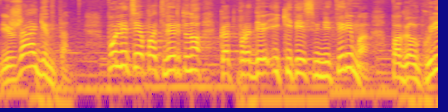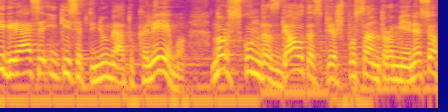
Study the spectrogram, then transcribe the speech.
išžaginta. Policija patvirtino, kad pradėjo iki teisminį tyrimą, pagal kurį grėsia iki 7 metų kalėjimo. Nors skundas gautas prieš pusantro mėnesio,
